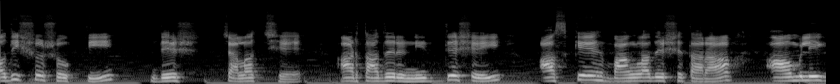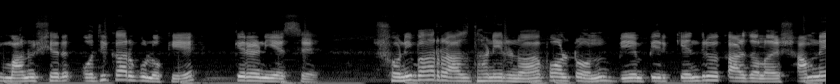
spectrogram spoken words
অদৃশ্য শক্তি দেশ চালাচ্ছে। আর তাদের নির্দেশেই আজকে বাংলাদেশে তারা আওয়ামী লীগ মানুষের অধিকারগুলোকে কেড়ে নিয়েছে। শনিবার রাজধানীর নয়াপল্টন বিএনপির কেন্দ্রীয় কার্যালয়ের সামনে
